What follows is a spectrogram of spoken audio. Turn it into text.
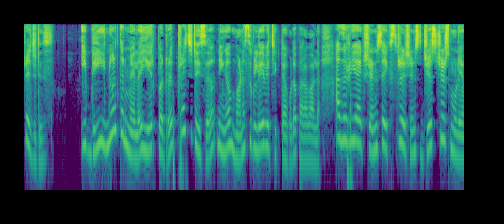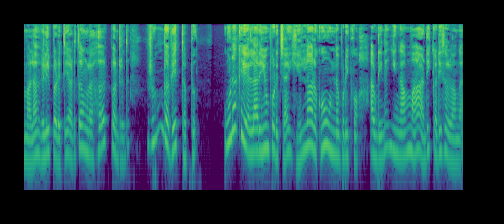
ப்ரெஜிடிஸ் இப்படி இன்னொருத்தர் மேலே ஏற்படுற ப்ரெஜிடிஸை நீங்கள் மனசுக்குள்ளேயே வச்சுக்கிட்டா கூட பரவாயில்ல. அது ரியாக்ஷன்ஸ் எக்ஸ்பிரஷன்ஸ் ஜெஸ்டர்ஸ் மூலியமாலாம் வெளிப்படுத்தி அடுத்தவங்கள ஹர்ட் பண்ணுறது ரொம்பவே தப்பு. உனக்கு எல்லாரையும் பிடிச்சா எல்லாருக்கும் உன்னை பிடிக்கும் அப்படின்னு எங்கள் அம்மா அடிக்கடி சொல்லுவாங்க.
